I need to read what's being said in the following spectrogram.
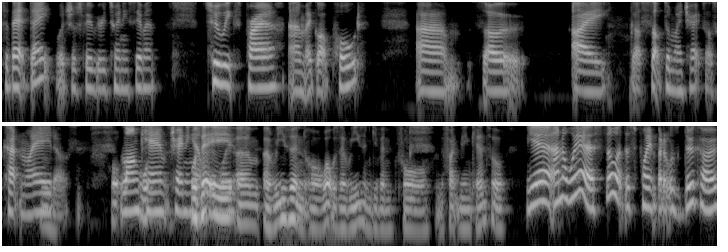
to that date, which was February twenty seventh. Two weeks prior, um, it got pulled, um, so I got stopped in my tracks. I was cutting weight. I was long camp training. Was there a um a reason or what was the reason given for the fight being cancelled? Yeah, unaware still at this point, but it was Duco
